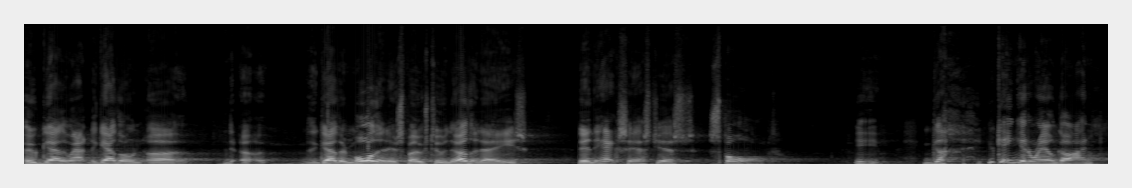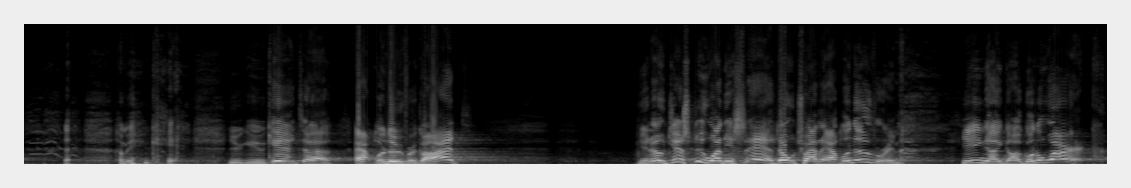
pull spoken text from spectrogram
who gather out together on, uh, uh, gathered more than they're supposed to in the other days, then the excess just spoiled. You, God, you can't get around God. I mean, you can't, you, you can't uh, outmaneuver God. You know, just do what He says. Don't try to outmaneuver Him. he ain't not going to work.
